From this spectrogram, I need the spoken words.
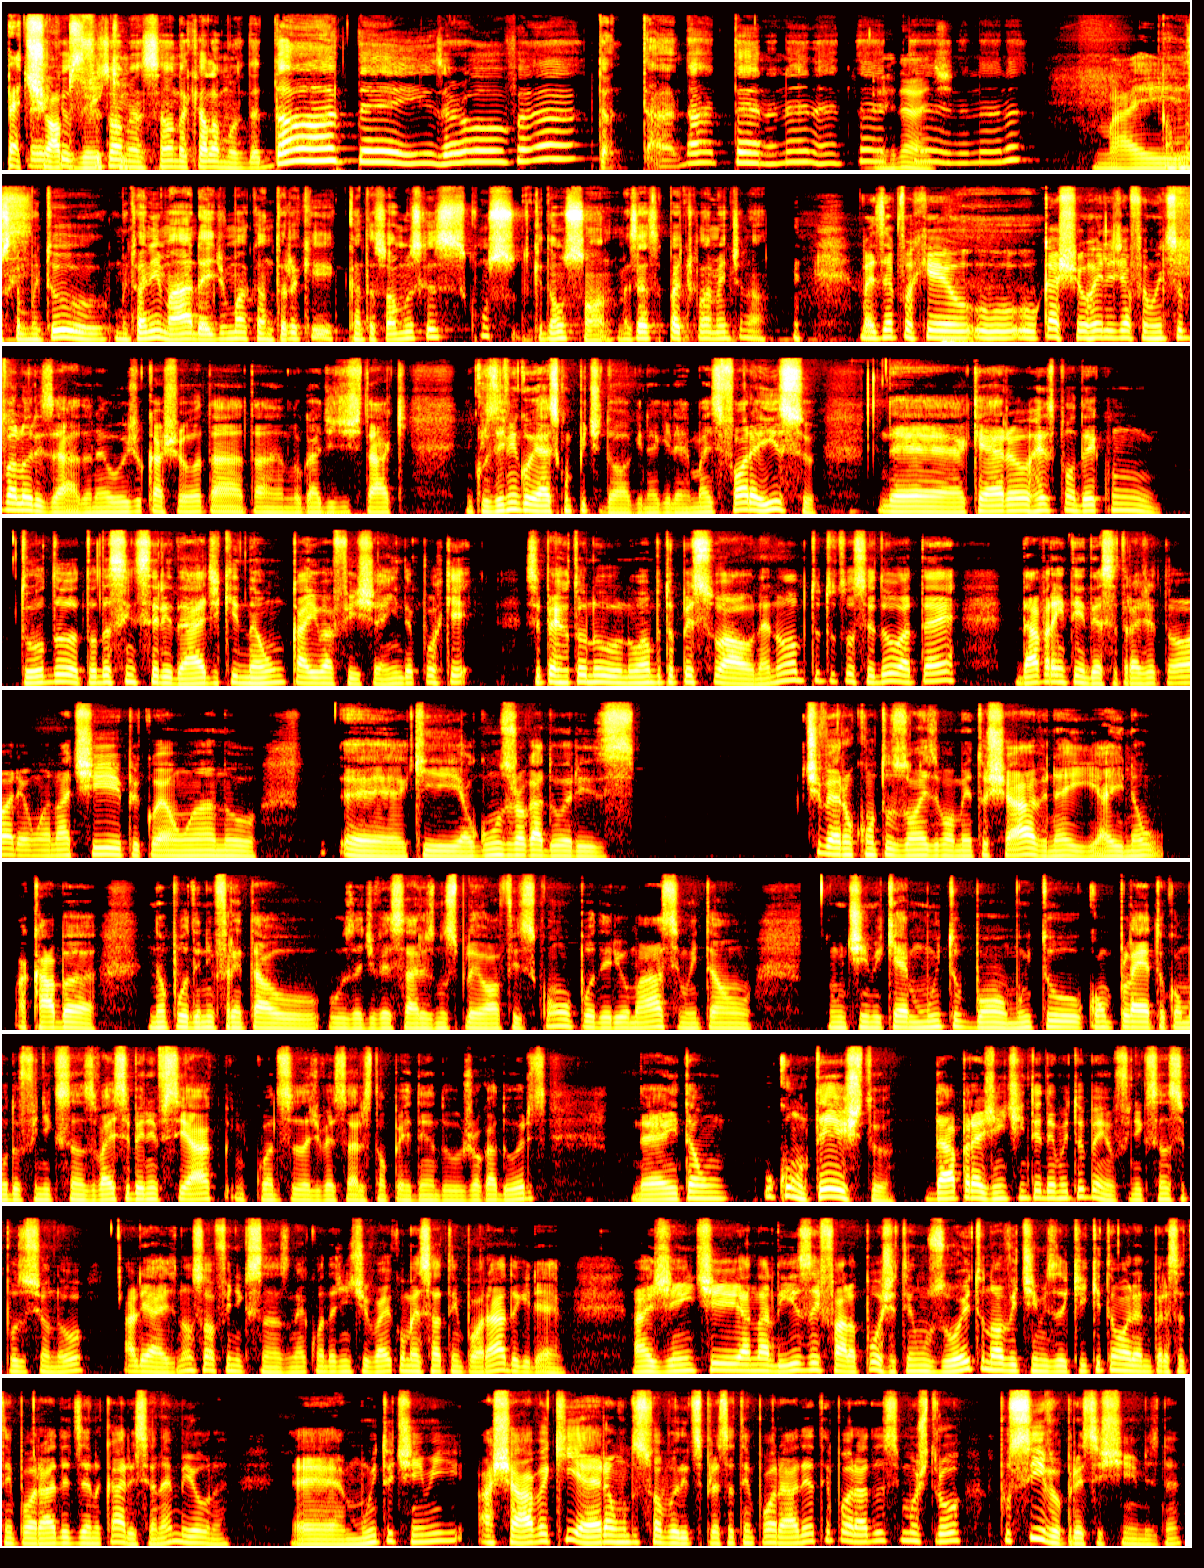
pet é shops que eu fiz uma menção daquela música Dog Days Are Over. Verdade. Mas... É uma música muito, muito animada aí de uma cantora que canta só músicas com, que dão sono, mas essa particularmente não. mas é porque o, o, o, cachorro ele já foi muito subvalorizado, né? Hoje o cachorro tá, tá em lugar de destaque, inclusive em Goiás com pit dog, né, Guilherme? Mas fora isso, é, quero responder com todo, toda sinceridade que não caiu a ficha ainda, porque você perguntou no, no âmbito pessoal, né? No âmbito do torcedor até dá para entender essa trajetória, é um ano atípico, é um ano é, que alguns jogadores tiveram contusões em momento chave, né? E aí não acaba não podendo enfrentar o, os adversários nos playoffs com o poderio máximo. Então, um time que é muito bom, muito completo, como o do Phoenix Suns, vai se beneficiar enquanto seus adversários estão perdendo jogadores. Né? Então, o contexto dá para a gente entender muito bem. O Phoenix Suns se posicionou, aliás, não só o Phoenix Suns, né? Quando a gente vai começar a temporada, Guilherme, a gente analisa e fala, poxa, tem uns oito, nove times aqui que estão olhando para essa temporada e dizendo, cara, esse ano é meu, né? É, muito time achava que era um dos favoritos para essa temporada e a temporada se mostrou possível para esses times, né?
